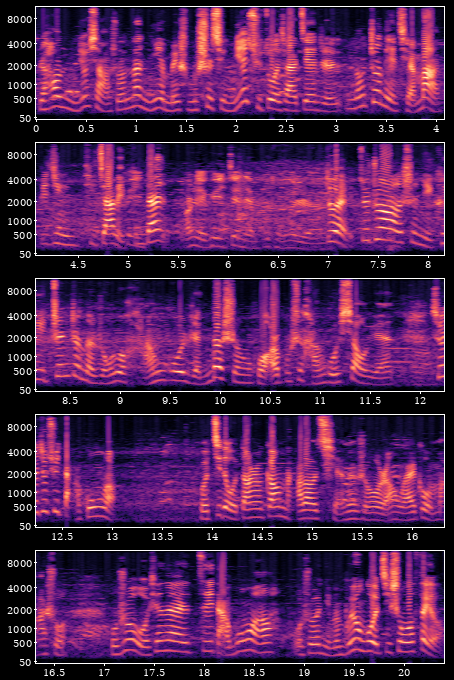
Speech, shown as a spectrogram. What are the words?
然后你就想说，那你也没什么事情，你也去做一下兼职，能挣点钱嘛，毕竟替家里分担，而且可以见见不同的人。对，最重要的是你可以真正的融入韩国人的生活，而不是韩国校园，所以就去打工了。我记得我当时刚拿到钱的时候，然后我还跟我妈说：“我说我现在自己打工了啊，我说你们不用给我寄生活费了，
